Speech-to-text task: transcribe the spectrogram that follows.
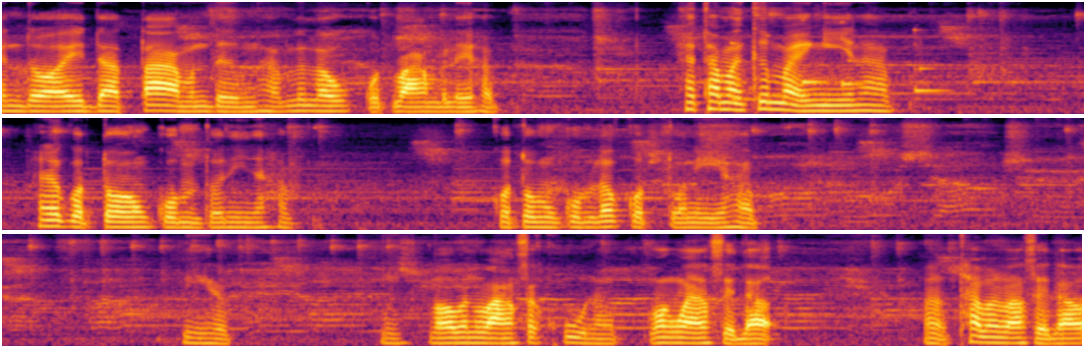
Android Data เหมันเดิมนะครับ แล้วเรากดวางไปเลยครับให้ถ้ามันขึ้นมาอย่างนี้นะครับ ให้เรากดตัววงกลมตัวนี้นะครับ กดตัววงกลมแล้วกดตัวนี้ครับ นี่ครับนี่รอมันวางสักครู่นะครับวางวางเสร็จแล้ว ถ้ามันวางเสร็จแล้ว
